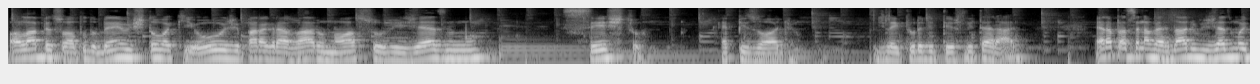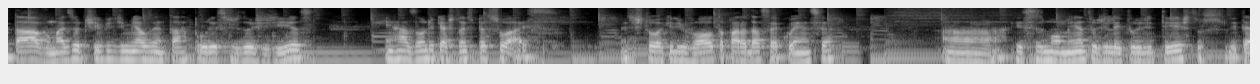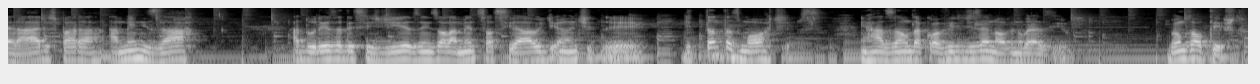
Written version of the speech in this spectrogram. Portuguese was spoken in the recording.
Olá pessoal, tudo bem? Eu estou aqui hoje para gravar o nosso 26 episódio de leitura de texto literário. Era para ser, na verdade, o 28, mas eu tive de me ausentar por esses dois dias em razão de questões pessoais. Mas estou aqui de volta para dar sequência a esses momentos de leitura de textos literários para amenizar a dureza desses dias em isolamento social e diante de, de tantas mortes em razão da Covid-19 no Brasil. Vamos ao texto.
